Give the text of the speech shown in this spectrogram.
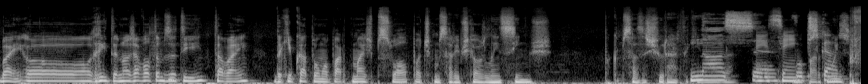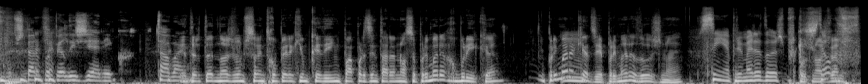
Bem, oh, Rita, nós já voltamos a ti, está bem? Daqui a bocado para uma parte mais pessoal, podes começar a ir buscar os lencinhos para começares a chorar daqui. Nossa, Sim, sim. vou buscar, vou buscar o papel higiênico. Está bem. Entretanto, nós vamos só interromper aqui um bocadinho para apresentar a nossa primeira rubrica. A primeira quer dizer, a primeira de hoje, não é? Sim, a primeira de hoje, porque, Porque nós é, vamos-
